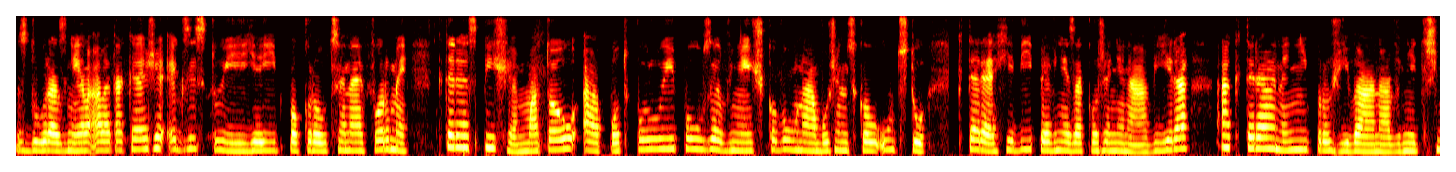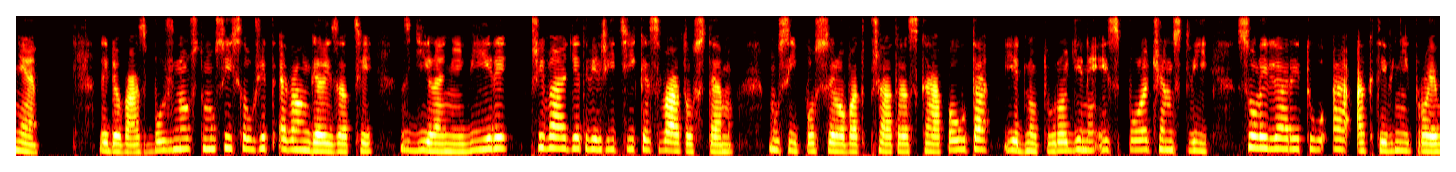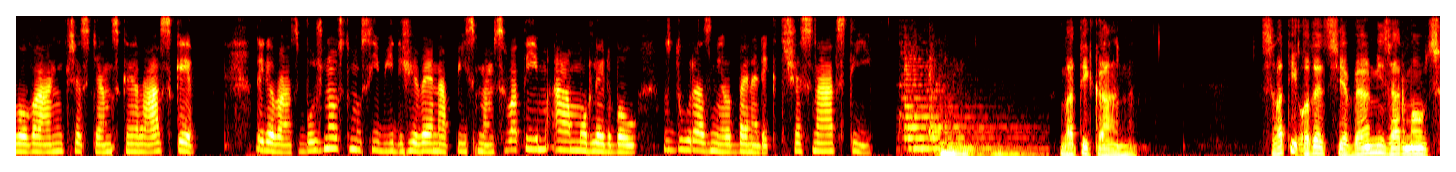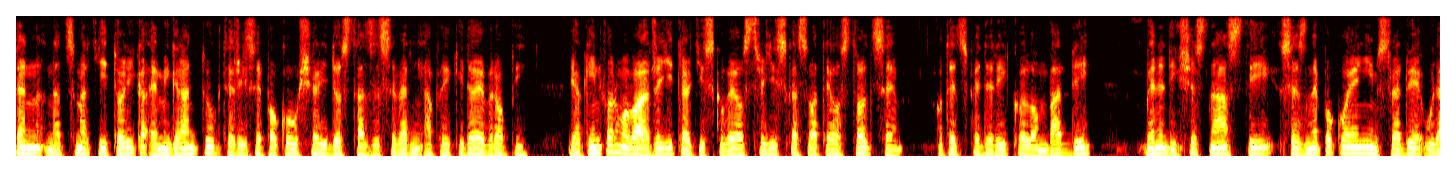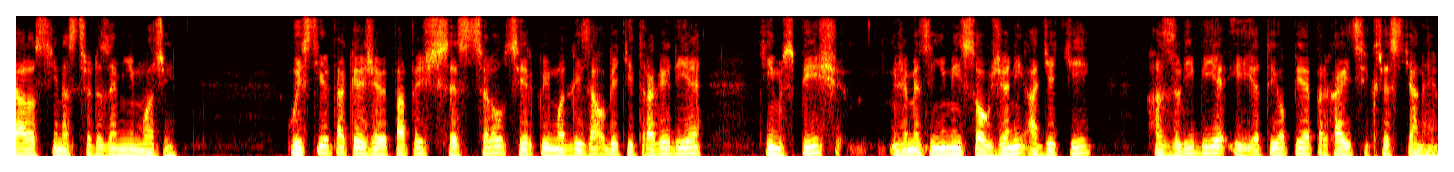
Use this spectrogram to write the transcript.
Zdůraznil ale také, že existují její pokroucené formy, které spíše matou a podporují pouze vnějškovou náboženskou úctu, které chybí pevně zakořeněná víra a která není prožívána vnitřně. Lidová zbožnost musí sloužit evangelizaci, sdílení víry, přivádět věřící ke svátostem, musí posilovat přátelská pouta, jednotu rodiny i společenství, solidaritu a aktivní projevování křesťanské lásky. Lidová zbožnost musí být živěna písmem svatým a modlitbou, zdůraznil Benedikt XVI. Vatikán. Svatý otec je velmi zarmoucen nad smrtí tolika emigrantů, kteří se pokoušeli dostat ze severní Afriky do Evropy. Jak informoval ředitel tiskového střediska svatého stolce, otec Federico Lombardi, Benedikt XVI. se znepokojením sleduje události na středozemním moři. Ujistil také, že papež se s celou církví modlí za oběti tragédie, tím spíš, že mezi nimi jsou ženy a děti a z Libie i Etiopie prchající křesťané.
